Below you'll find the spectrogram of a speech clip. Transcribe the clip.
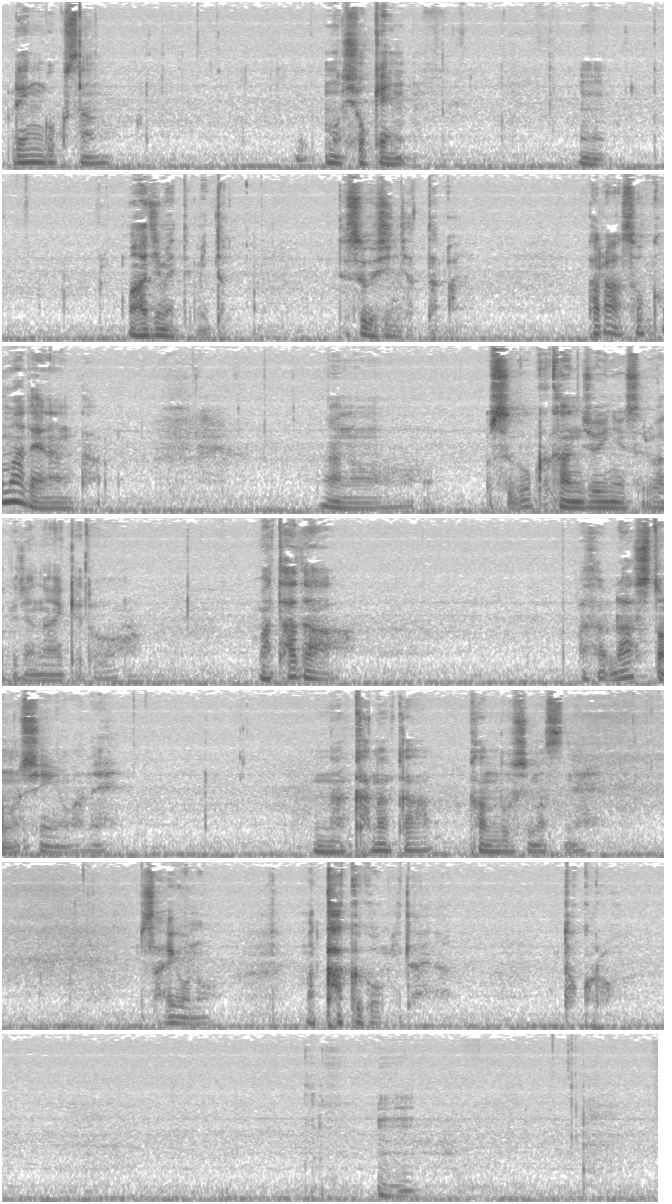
煉獄さん。もう初見。うん、まあ、初めて見た。ですぐ死んじゃった。からそこまでなんかあのすごく感情移入するわけじゃないけどまあただラストのシーンはねなかなか感動しますね。最後の、まあ、覚悟みたいなところ。うん。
